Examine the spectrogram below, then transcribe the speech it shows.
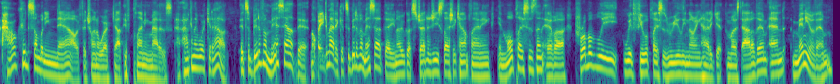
How could somebody now, if they're trying to work out if planning matters, how can they work it out? it's a bit of a mess out there. Not being dramatic, it's a bit of a mess out there. You know, we've got strategy slash account planning in more places than ever, probably with fewer places really knowing how to get the most out of them. And many of them,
